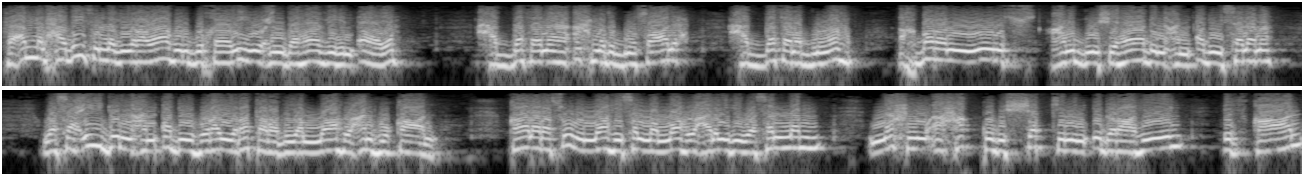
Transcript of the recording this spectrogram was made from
فأما الحديث الذي رواه البخاري عند هذه الآية حدثنا أحمد بن صالح حدثنا ابن وهب أخبرني يونس عن ابن شهاب عن أبي سلمة وسعيد عن أبي هريرة رضي الله عنه قال قال رسول الله صلى الله عليه وسلم نحن أحق بالشك من إبراهيم إذ قال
